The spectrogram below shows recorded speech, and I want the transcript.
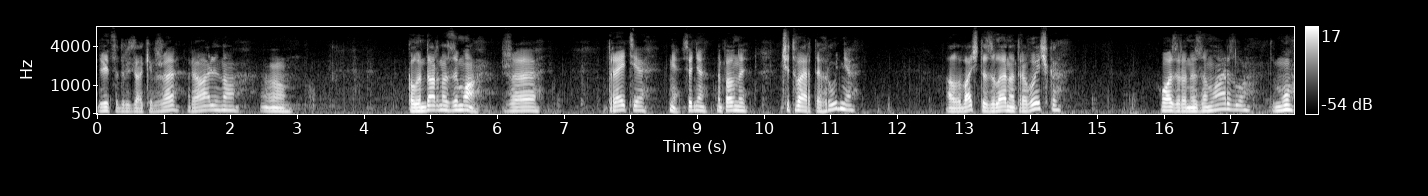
Дивіться, друзяки, вже реально е, календарна зима. Вже третє. Ні, сьогодні, напевно, 4 грудня. Але бачите, зелена травичка. Озеро не замерзло, тому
